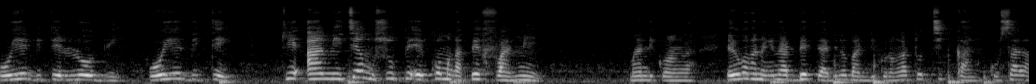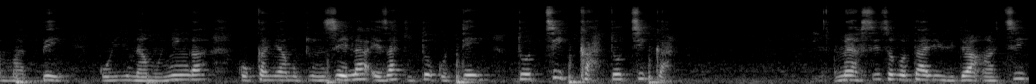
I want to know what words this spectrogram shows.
oyebi te lobi oyebi te ke amitie mosusu mpe ekomaka mpe famille bandeko na nga eyokaka ndenge nabetela bino bandeko na nga totikala kosala mabe koyina moninga kokanyela motu nzela eza kitoko te totika totika merci soki otali video ya anti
